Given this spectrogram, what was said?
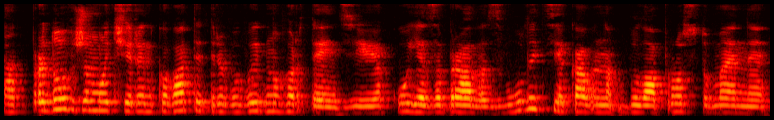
Так, продовжимо черенкувати древовидну гортензію, яку я забрала з вулиці, яка була просто в мене е,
